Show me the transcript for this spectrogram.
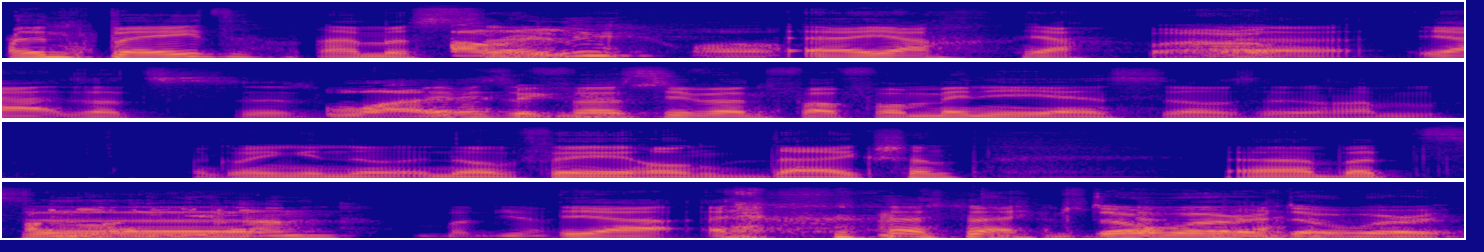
unpaid. I must Oh, say. really? Wow. Uh, yeah, yeah, Wow. Uh, yeah. That's uh, maybe the first event for, for many years. So, so I'm going in a, in a very wrong direction. Uh, but Unlike uh, Jan, but yeah. yeah, like, Don't worry, don't worry.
